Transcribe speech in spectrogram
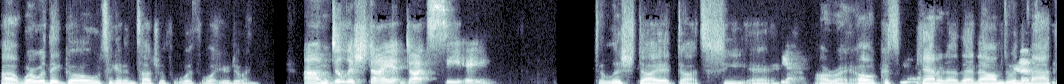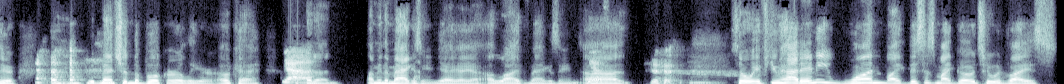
uh, where would they go to get in touch with with what you're doing? um delishdiet.ca. Delishdiet.ca. Yeah. All right. Oh, because Yeah. Canada. That now I'm doing the math here. You, you did mention the book earlier. Okay. Yeah. I mean the magazine. Yeah, yeah, yeah. Alive magazine. Yes. Uh, So if you had any one, like this is my go-to advice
